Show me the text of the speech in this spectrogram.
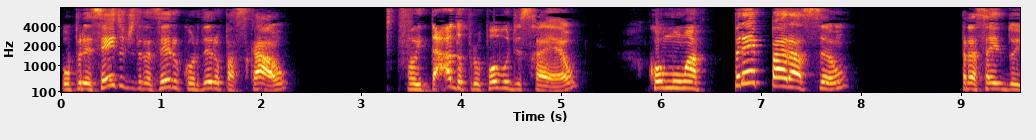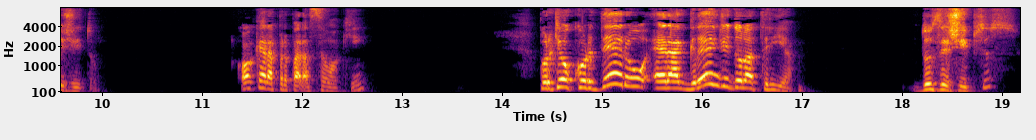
o preceito de trazer o cordeiro pascal, foi dado para o povo de Israel como uma preparação para sair do Egito. Qual que era a preparação aqui? Porque o cordeiro era a grande idolatria dos egípcios,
